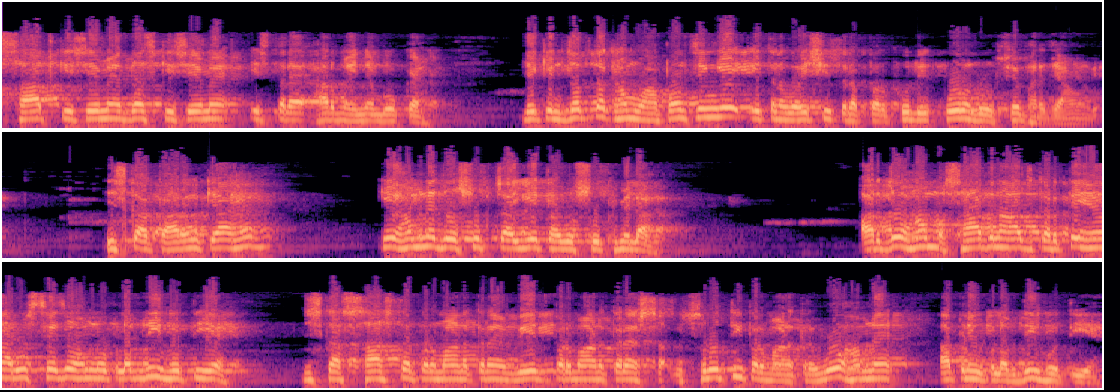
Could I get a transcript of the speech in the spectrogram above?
सात किसे में दस किसे में इस तरह हर महीने बुक है लेकिन जब तक हम वहाँ पहुँचेंगे, इतना वैसी तरह पर पूर्ण रूप से भर जाओगे इसका कारण क्या है? कि हमने जो सुख चाहिए था, वो सुख मिला। और जो हम साधना आज करते हैं, और उससे जो हमें उपलब्धि होती है, जिसका शास्त्र प्रमाण करें, वेद प्रमाण करें, श्रुति प्रमाण करें, वो हमने अपनी उपलब्धि होती है।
